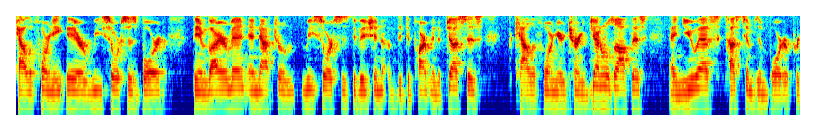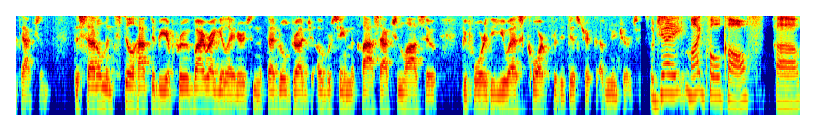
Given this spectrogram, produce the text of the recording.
California Air Resources Board, the Environment and Natural Resources Division of the Department of Justice, the California Attorney General's Office, and U.S. Customs and Border Protection. The settlements still have to be approved by regulators and the federal judge overseeing the class action lawsuit before the U.S. Court for the District of New Jersey. So, Jay, Mike Volkov uh,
